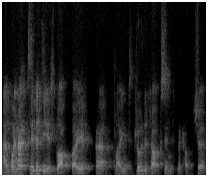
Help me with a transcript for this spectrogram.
And when activity is blocked by uh, applying tetrodotoxin to the culture,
